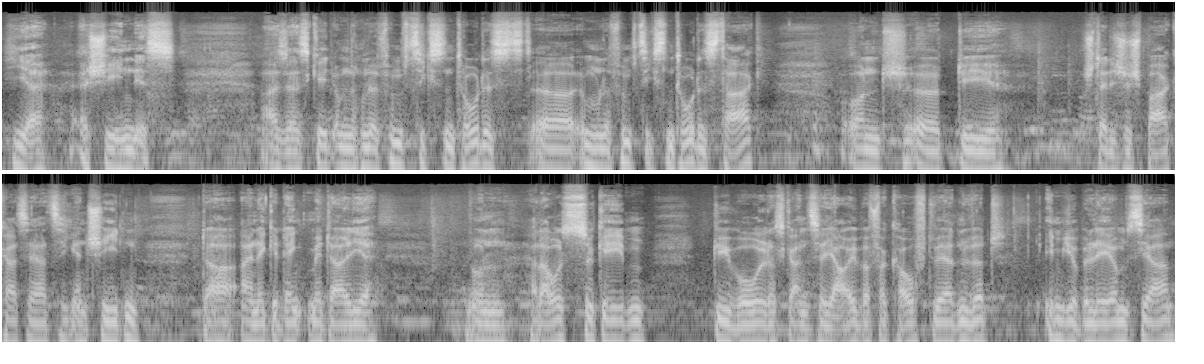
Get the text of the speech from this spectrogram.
hier erschienen ist. Also es geht um den 150. Todes, äh, um 150. Todestag und äh, die städtische Sparkasse hat sich entschieden, da eine Gedenkmedaille nun herauszugeben, die wohl das ganze Jahr über verkauft werden wird im Jubiläumsjahr.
